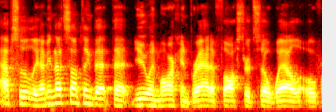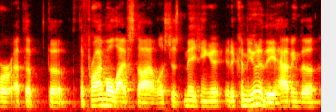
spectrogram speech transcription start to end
Absolutely. I mean, that's something that, that you and Mark and Brad have fostered so well over at the, the, the Primal lifestyle is just making it, it, a community, having the,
